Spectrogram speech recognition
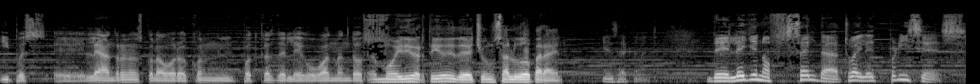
Y pues eh, Leandro nos colaboró con el podcast de Lego Batman 2. Muy divertido y de hecho un saludo para él. Exactamente. The Legend of Zelda Twilight Princess.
